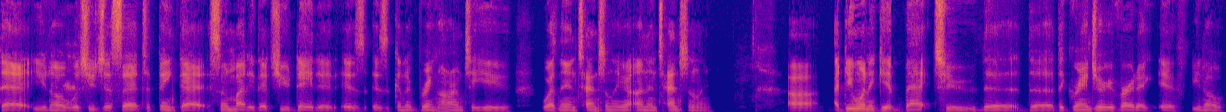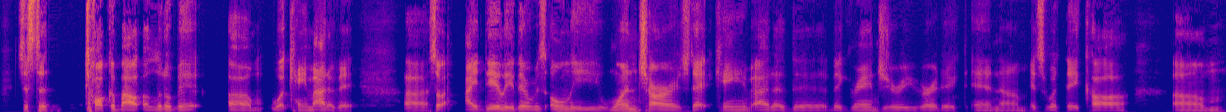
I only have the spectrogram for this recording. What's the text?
that you know Yeah. what you just said to think that somebody that you dated is is going to bring harm to you, whether intentionally or unintentionally. Uh, I do want to get back to the the the grand jury verdict. If you know, just to talk about a little bit um, what came out of it. Uh, so ideally, there was only one charge that came out of the the grand jury verdict, and um, it's what they call um,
